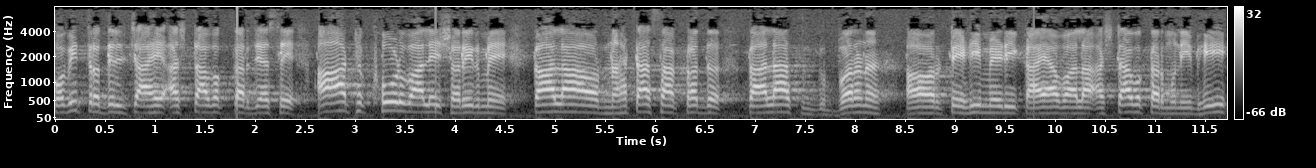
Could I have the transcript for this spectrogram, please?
पवित्र दिल चाहे अष्टावक्र जैसे आठ खोड़ वाले शरीर में काला और नाटा सा कद, काला वर्ण और टेढ़ी मेढ़ी काया वाला अष्टावकर मुनि भी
